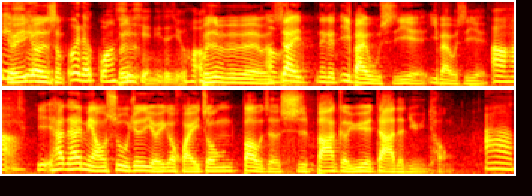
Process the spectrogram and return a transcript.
有一个什么？为了光，谢谢你这句话。不是，不是，不是，在那个一百五十页，一百五十页。哦，好。他在描述，就是有一个怀中抱着十八个月大的女童啊，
